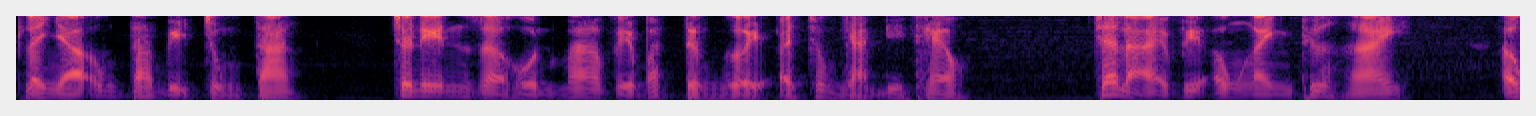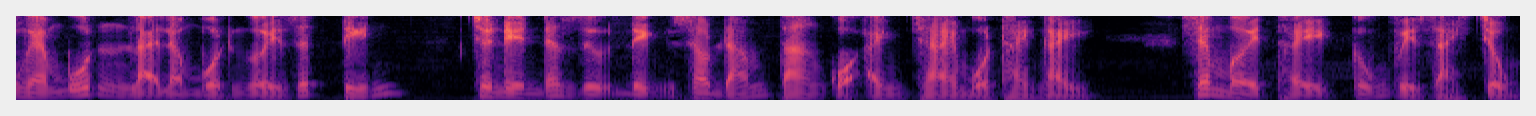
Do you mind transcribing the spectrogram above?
là nhà ông ta bị trùng tang. Cho nên giờ hồn ma về bắt từng người ở trong nhà đi theo. Trái lại với ông anh thứ hai, ông em út lại là một người rất tín, cho nên đã dự định sau đám tang của anh trai một hai ngày, sẽ mời thầy cúng về giải trùng.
